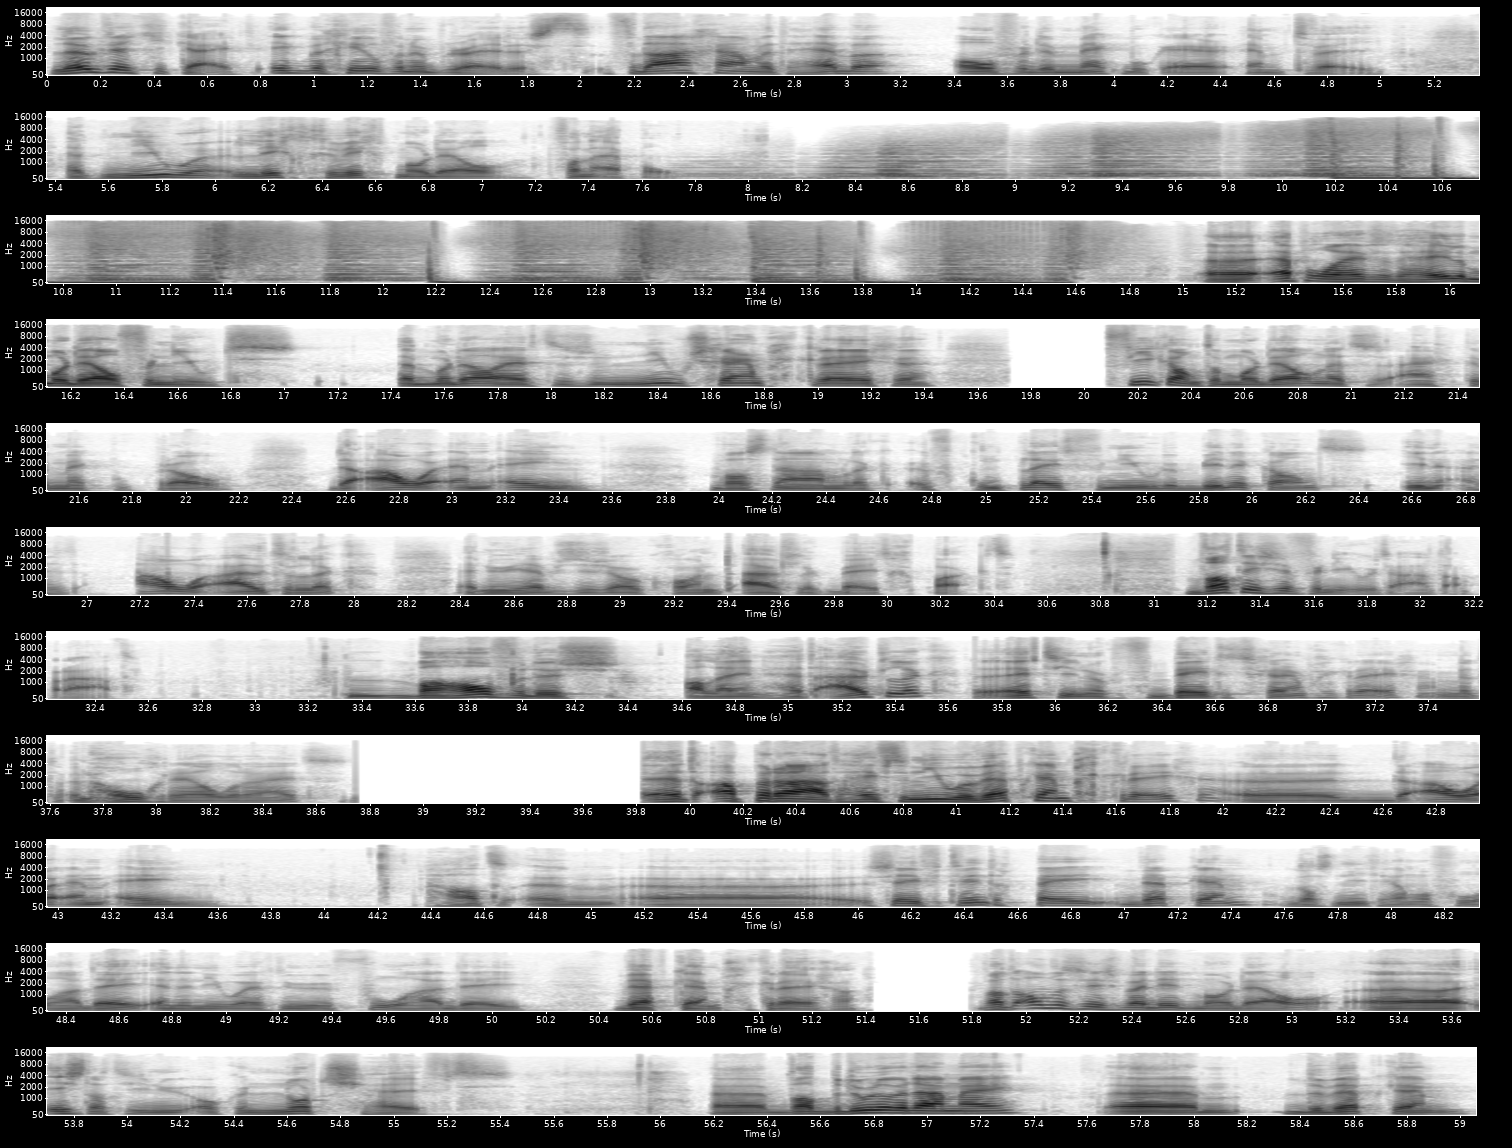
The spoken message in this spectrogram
Leuk dat je kijkt. Ik ben Giel van Upgradest. Vandaag gaan we het hebben over de MacBook Air M2. Het nieuwe lichtgewicht model van Apple. Uh, Apple heeft het hele model vernieuwd. Het model heeft dus een nieuw scherm gekregen. Vierkante model, net als eigenlijk de MacBook Pro. De oude M1 was namelijk een compleet vernieuwde binnenkant in het oude uiterlijk. En nu hebben ze dus ook gewoon het uiterlijk beter gepakt. Wat is er vernieuwd aan het apparaat? Behalve dus alleen het uiterlijk, heeft hij nog een verbeterd scherm gekregen met een hogere helderheid. Het apparaat heeft een nieuwe webcam gekregen. Uh, de oude M1 had een uh, 720p webcam, dat is niet helemaal Full HD. En de nieuwe heeft nu een Full HD webcam gekregen. Wat anders is bij dit model, uh, is dat hij nu ook een notch heeft. Uh, wat bedoelen we daarmee? Uh, de webcam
